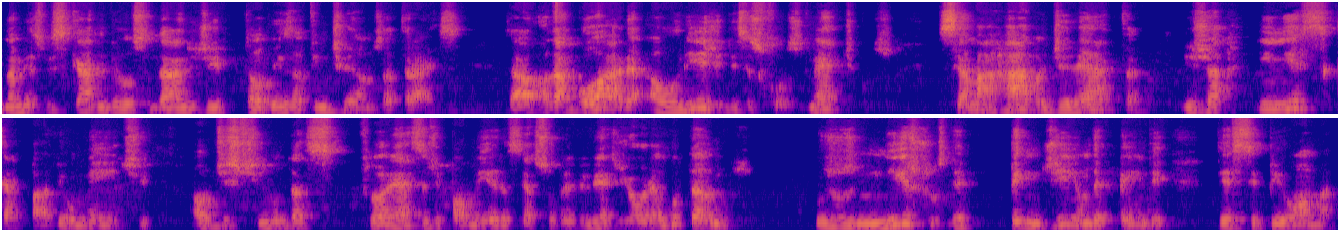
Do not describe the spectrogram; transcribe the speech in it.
na mesma escala e velocidade de talvez há 20 anos atrás. Agora, a origem desses cosméticos se amarrava direta e já inescapavelmente ao destino das florestas de palmeiras e a sobrevivência de orangotangos, cujos nichos dependiam, dependem desse bioma.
